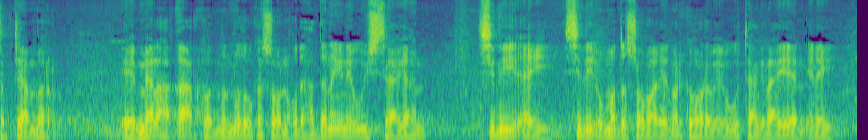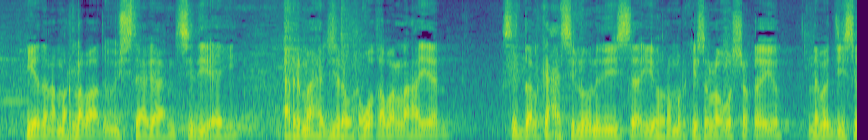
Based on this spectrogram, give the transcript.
sebtembar meelaha qaarkood madmadow ka soo noqday haddana inay u istaagaan sidii ay sidii ummadda soomaaliyeed markii horeba ay ugu taagnaayeen inay iyadana mar labaad u istaagaan sidii ay arrimaha jira wax uga qaban lahaayeen si dalka xasiloonidiisa iyo horumarkiisa looga shaqeeyo nabaddiisa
